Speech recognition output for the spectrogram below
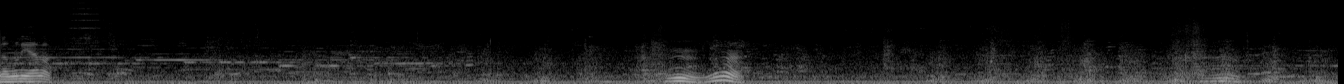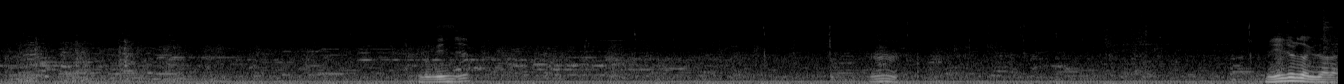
Ben bunu yemem. Hmm, değil mi? Hmm. Bu birinci. Hmm. Ginger da güzel ha.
